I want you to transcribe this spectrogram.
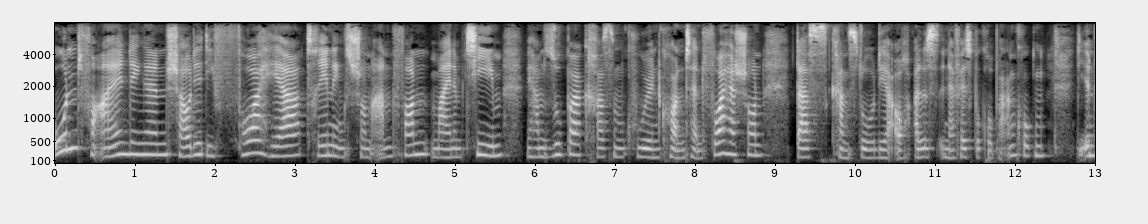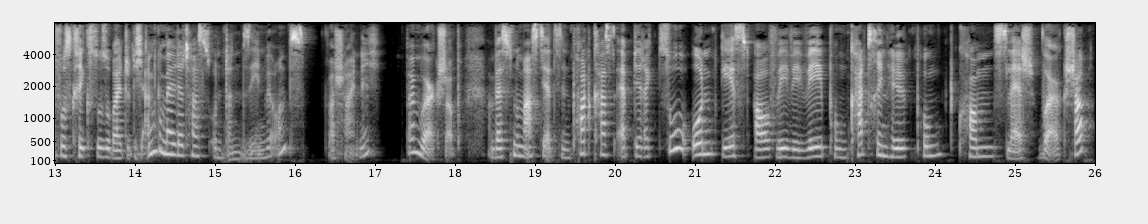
Und vor allen Dingen schau dir die vorher Trainings schon an von meinem Team. Wir haben super krassen, coolen Content vorher schon. Das kannst du dir auch alles in der Facebook-Gruppe angucken. Die Infos kriegst du, sobald du dich angemeldet hast. Und dann sehen wir uns wahrscheinlich beim Workshop. Am besten du machst jetzt den Podcast-App direkt zu und gehst auf www.katrinhill.com slash workshop.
